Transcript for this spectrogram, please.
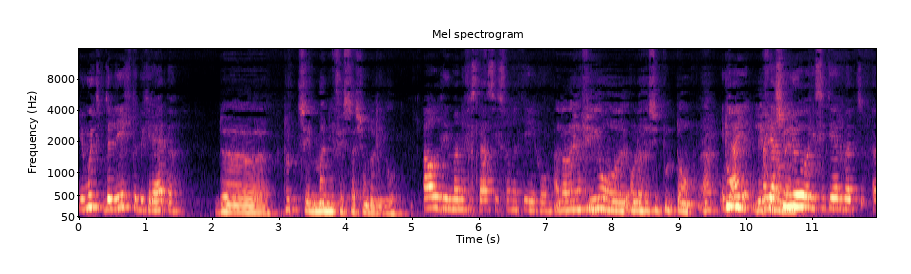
Je moet de leegte begrijpen. de toutes ces manifestations de l'ego. Al die manifestaties van het ego. Ah, Dans l'Infini, on, on le récite tout le temps. hein. In Tous les phénomènes, reciteren we het eh,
